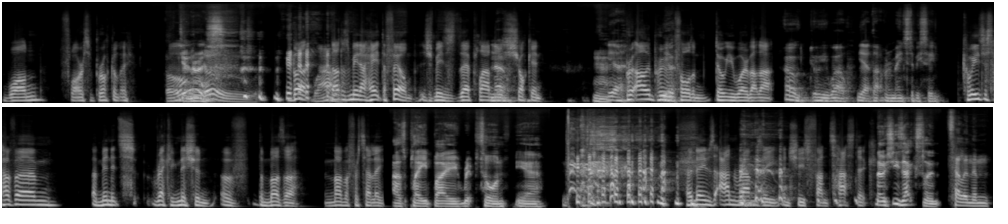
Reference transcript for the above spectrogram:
one Florence of broccoli. Oh, Generous. But Wow. that doesn't mean I hate the film. It just means their plan No. was shocking. Yeah. Yeah. I'll improve Yeah. it for them. Don't you worry about that. Oh, do you well? Yeah, that remains to be seen. Can we just have um, a minute's recognition of the mother, Mama Fratelli? As played by Rip Torn. Yeah. Her name's Anne Ramsey, and she's fantastic. No, she's excellent. Telling them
